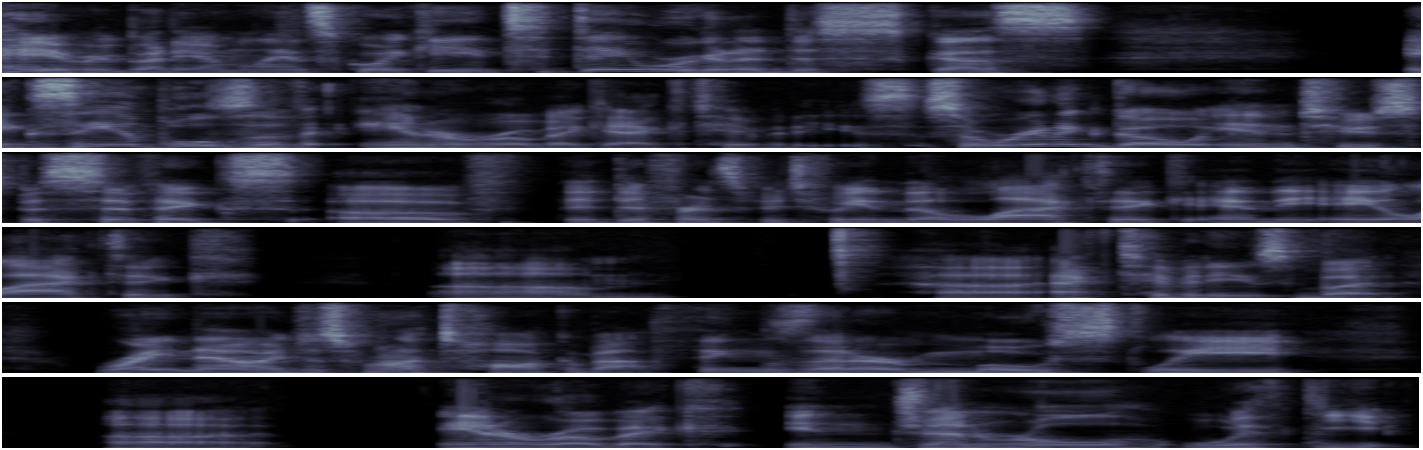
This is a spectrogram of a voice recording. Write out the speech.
Hey everybody, I'm Lance Koike. Today we're going to discuss examples of anaerobic activities. So we're going to go into specifics of the difference between the lactic and the alactic um, uh, activities, but right now I just want to talk about things that are mostly uh, anaerobic in general with the,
